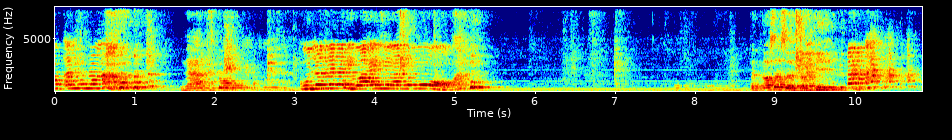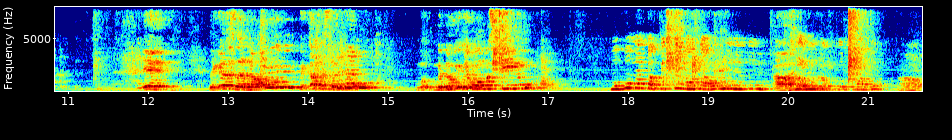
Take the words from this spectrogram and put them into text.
mag ano na. Naantok. Kulang na nahiwain yung ano mo. Tag-asa sa dahil. eh, tag-asa sa daw. Tag-asa sa daw. Ma- Madumi ka mga maskino. Mubo man pagkita no sa ulo nito. Ah, sa Hindi ulo. mo mago. Oo.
